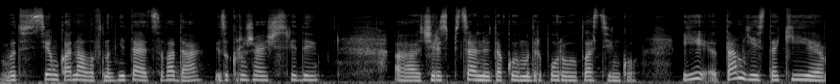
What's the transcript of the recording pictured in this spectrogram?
В эту систему каналов нагнетается вода из окружающей среды. А, через специальную такую мадропоровую пластинку. И там есть такие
